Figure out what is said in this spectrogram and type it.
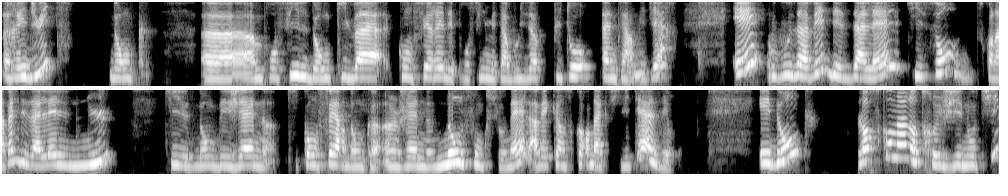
réduites, donc un profil donc qui va conférer des profils métaboliseurs plutôt intermédiaires. Et vous avez des allèles qui sont ce qu'on appelle des allèles nus, qui donc des gènes qui confèrent donc un gène non fonctionnel avec un score d'activité à zéro. Et donc, lorsqu'on a notre génotype,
